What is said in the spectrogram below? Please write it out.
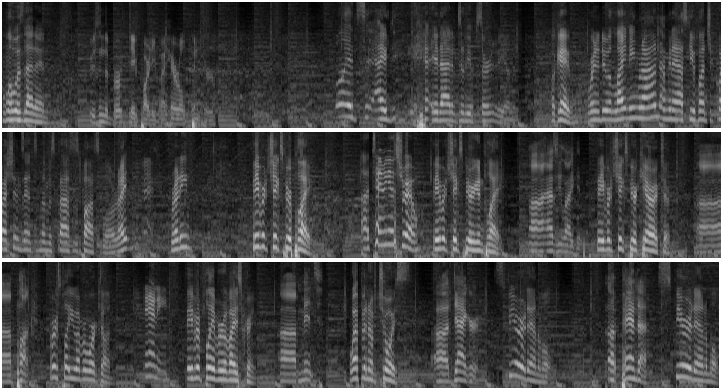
What was that in? It was in The Birthday Party by Harold Pinter. Well, it's I, it added to the absurdity of it. Okay, we're gonna do a lightning round. I'm gonna ask you a bunch of questions, answer them as fast as possible. All right? Okay. Ready? Favorite Shakespeare play? Uh, Taming of the Shrew. Favorite Shakespearean play? Uh, as you like it. Favorite Shakespeare character? Uh, puck. First play you ever worked on? Annie. Favorite flavor of ice cream? Uh, mint. Weapon of choice? Uh, dagger. Spirit animal? Uh, panda. Spirit animal.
